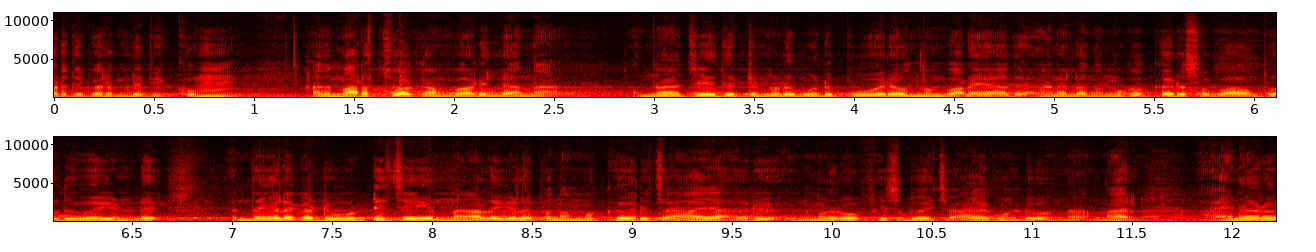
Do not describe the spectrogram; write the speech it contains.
പ്രതിഫലം ലഭിക്കും. അത് മറച്ചു വെക്കാൻ പാടില്ല എന്നാ. എന്നാൽ ചെയ്തിട്ട് ഇങ്ങോട്ട് ഇങ്ങോട്ട് പോരാ ഒന്നും പറയാതെ. അങ്ങനല്ല നമുക്കൊക്കെ ഒരു സ്വഭാവം പൊതുവേ ഉണ്ട്. എന്തെങ്കിലുമൊക്കെ ഡ്യൂട്ടി ചെയ്യുന്ന ആളുകൾ ഇപ്പം നമുക്ക് ഒരു ചായ ഒരു നമ്മുടെ ഓഫീസിൽ പോയി ചായ കൊണ്ടുവന്ന് എന്നാൽ അതിനൊരു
